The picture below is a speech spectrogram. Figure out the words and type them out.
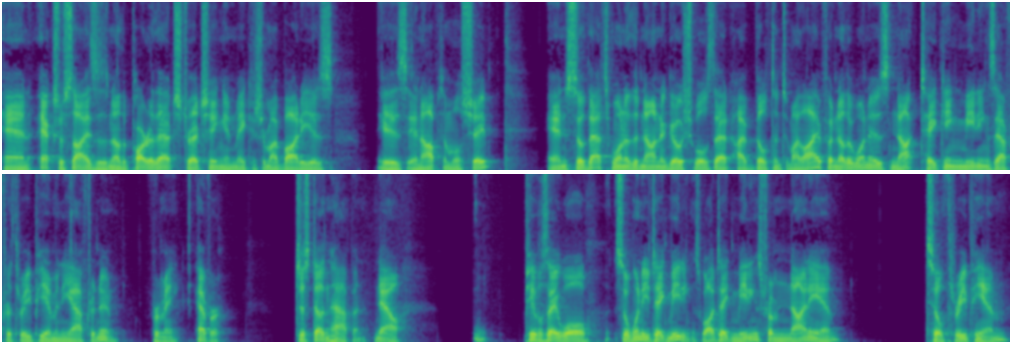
and exercise is another part of that. Stretching and making sure my body is is in optimal shape. And so that's one of the non-negotiables that I've built into my life. Another one is not taking meetings after 3 p.m. in the afternoon for me ever. Just doesn't happen. Now, people say, well, so when do you take meetings? Well, I take meetings from 9 a.m. till 3 p.m.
